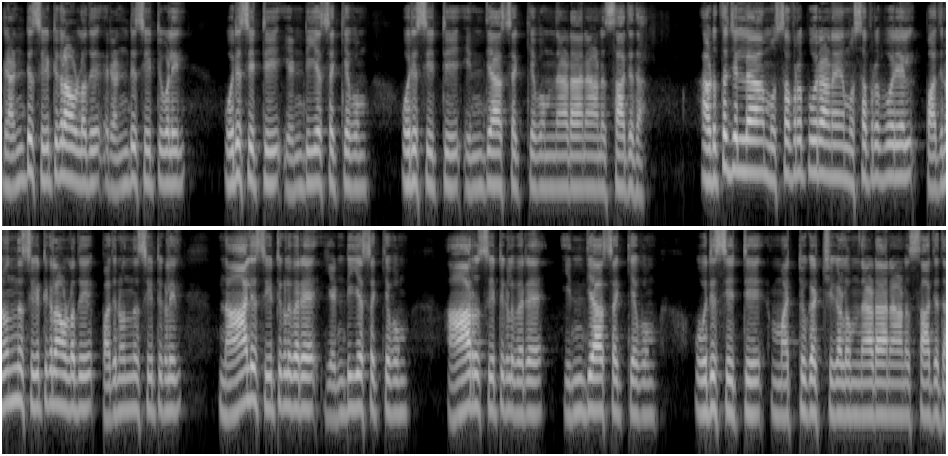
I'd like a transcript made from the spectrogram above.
രണ്ട് സീറ്റുകളാണുള്ളത്. രണ്ട് സീറ്റുകളിൽ ഒരു സീറ്റ് എൻ ഡി എ സഖ്യവും ഒരു സീറ്റ് ഇന്ത്യ സഖ്യവും നേടാനാണ് സാധ്യത. അടുത്ത ജില്ല മുസഫർപൂരാണ് മുസഫർപൂരിൽ പതിനൊന്ന് സീറ്റുകളാണുള്ളത്. പതിനൊന്ന് സീറ്റുകളിൽ നാല് സീറ്റുകൾ വരെ എൻ ഡി എ സഖ്യവും ആറ് സീറ്റുകൾ വരെ ഇന്ത്യ സഖ്യവും ഒരു സീറ്റ് മറ്റു കക്ഷികളും നേടാനാണ് സാധ്യത.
